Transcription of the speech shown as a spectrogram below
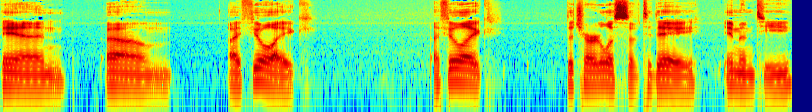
and um, I feel like I feel like the chartalists of today, MMT,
